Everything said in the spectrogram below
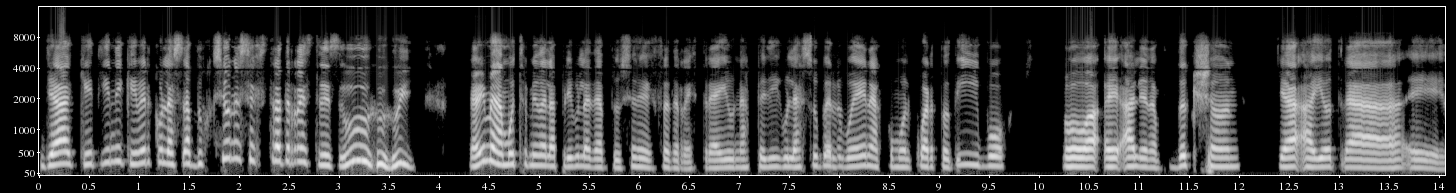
ya que tiene que ver con las abducciones extraterrestres. Uy, a mí me da mucho miedo las películas de abducciones extraterrestres. Hay unas películas súper buenas como El Cuarto Tipo o eh, Alien Abduction. Ya hay otra, eh,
